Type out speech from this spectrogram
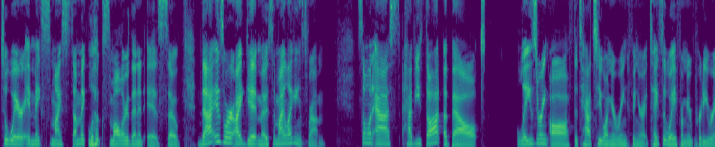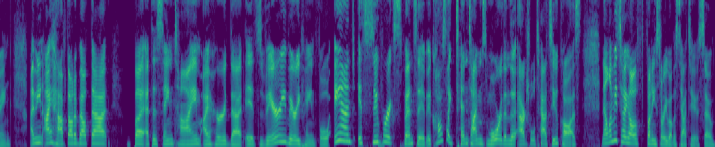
to where it makes my stomach look smaller than it is. So that is where I get most of my leggings from. Someone asked, "Have you thought about lasering off the tattoo on your ring finger. It takes away from your pretty ring. I mean, I have thought about that, but at the same time, I heard that it's very, very painful and it's super expensive. It costs like 10 times more than the actual tattoo cost. Now, let me tell y'all a funny story about this tattoo. So,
